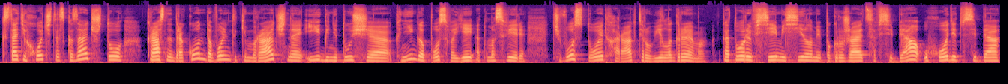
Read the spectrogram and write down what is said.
Кстати, хочется сказать, что «Красный дракон» довольно-таки мрачная и гнетущая книга по своей атмосфере, чего стоит характер Уилла Грэма, который всеми силами погружается в себя, уходит в себя,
